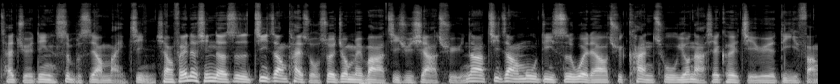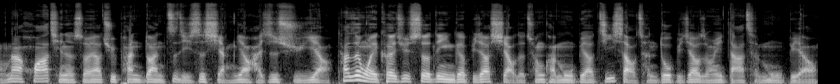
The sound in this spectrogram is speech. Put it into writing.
才决定是不是要买进。小肥的心得是记账太琐碎就没办法继续下去。那记账目的是为了要去看出有哪些可以节约的地方。那花钱的时候要去判断自己是想要还是需要。他认为可以去设定一个比较小的存款目标，积少成多，比较容易达成目标。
